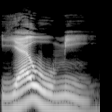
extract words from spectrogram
É Yaumi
